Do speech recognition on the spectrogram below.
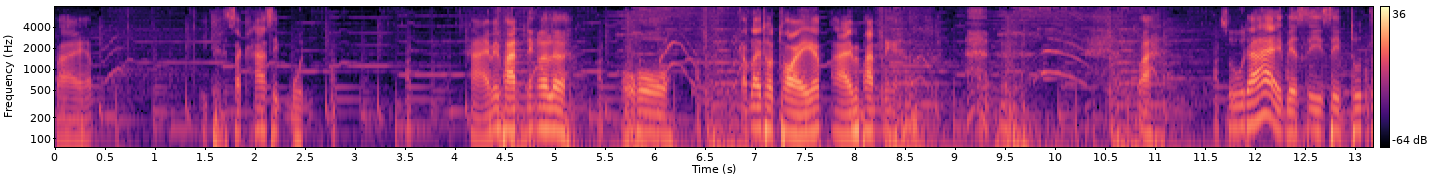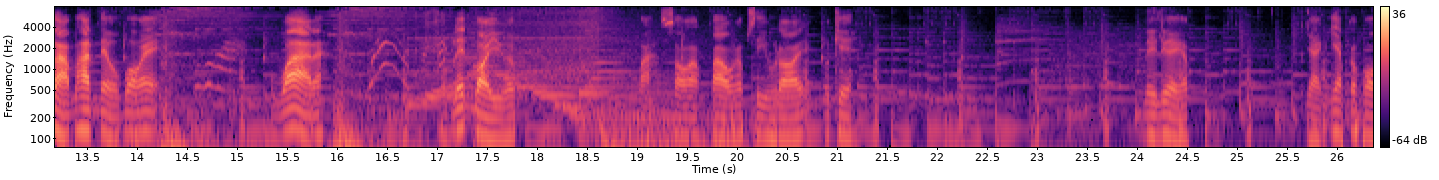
ไปครับ อีกสักห้าสิบหมุน หายไปพันหนึ่งแล้วเลยโอ้โหกำไรถดถอยครับ หายไปพันหนึ่งครับ ไป สู้ได้เบ็ดสี่สิบทุนสามพันเนี่ย ผมบอกให้ ผมว่านะ ผมเล่นบ่อยอยู่ครับ มาซองอังเปาครับสี่ร้อยโอเค เรื่อยๆครับ อย่างเงียบก็พอ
